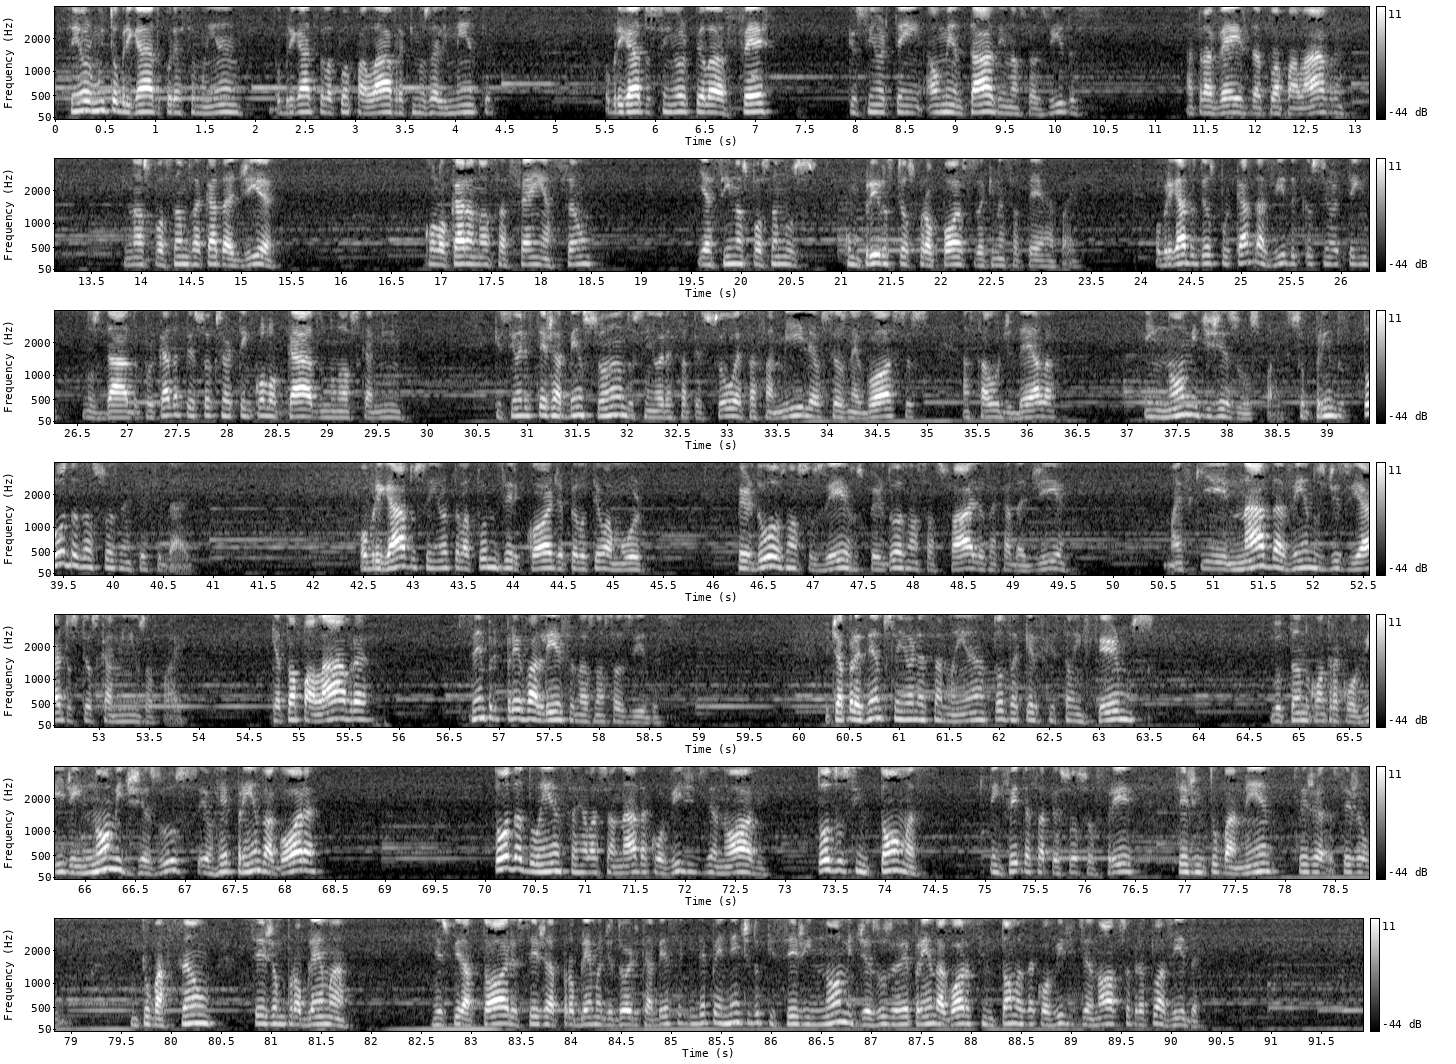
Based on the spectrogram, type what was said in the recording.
Senhor, muito obrigado por essa manhã, obrigado pela tua palavra que nos alimenta, obrigado, Senhor, pela fé que o Senhor tem aumentado em nossas vidas através da tua palavra, que nós possamos a cada dia colocar a nossa fé em ação e assim nós possamos cumprir os teus propósitos aqui nessa terra, Pai. Obrigado, Deus, por cada vida que o Senhor tem nos dado, por cada pessoa que o Senhor tem colocado no nosso caminho. Que o Senhor esteja abençoando, Senhor, essa pessoa, essa família, os seus negócios, a saúde dela em nome de Jesus, Pai, suprindo todas as suas necessidades. Obrigado, Senhor, pela tua misericórdia, pelo teu amor. Perdoa os nossos erros, perdoa as nossas falhas a cada dia, mas que nada venha nos desviar dos teus caminhos, ó Pai. Que a tua palavra sempre prevaleça nas nossas vidas. Eu te apresento, Senhor, nessa manhã todos aqueles que estão enfermos, lutando contra a Covid. Em nome de Jesus, eu repreendo agora toda doença relacionada à Covid-19, todos os sintomas que tem feito essa pessoa sofrer, seja entubamento, seja, seja intubação, seja um problema respiratório, seja problema de dor de cabeça, independente do que seja, em nome de Jesus, eu repreendo agora os sintomas da Covid-19 sobre a tua vida.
